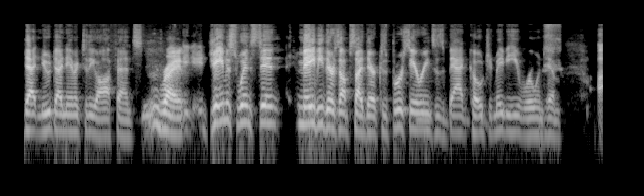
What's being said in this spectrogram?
that new dynamic to the offense. Mm, right. Jameis Winston, maybe there's upside there because Bruce Arians is a bad coach and maybe he ruined him. I,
